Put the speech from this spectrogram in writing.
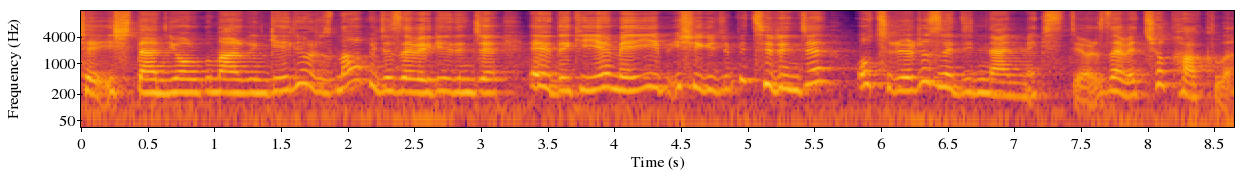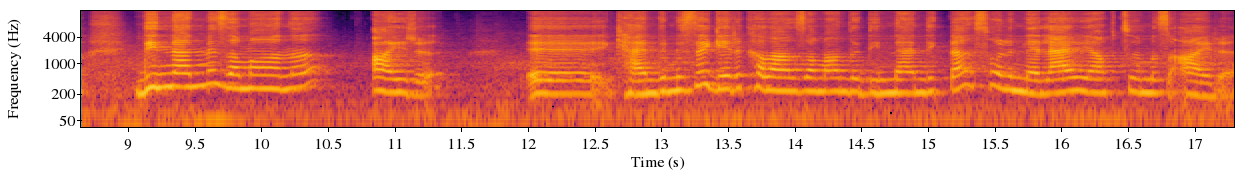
şey işten yorgun argın geliyoruz ne yapacağız eve gelince evdeki yemeği yiyip işi gücü bitirince oturuyoruz ve dinlenmek istiyoruz. Evet çok haklı. Dinlenme zamanı ayrı e, kendimize geri kalan zamanda dinlendikten sonra neler yaptığımız ayrı.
